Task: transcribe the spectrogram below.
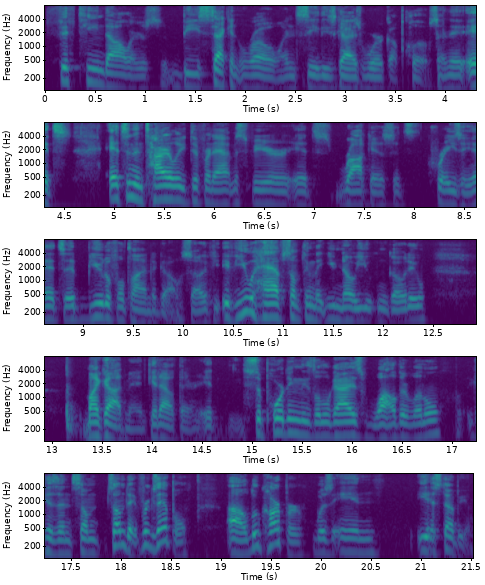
fifteen dollars, be second row, and see these guys work up close. And it, it's it's an entirely different atmosphere. It's raucous. It's crazy. It's a beautiful time to go. So if if you have something that you know you can go to, my God, man, get out there. It supporting these little guys while they're little, because then some someday, for example, uh, Luke Harper was in ESW,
